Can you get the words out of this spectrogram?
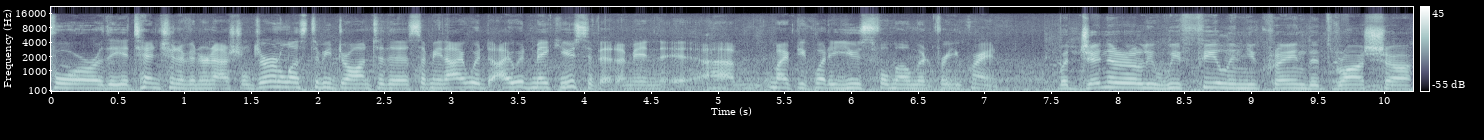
for the attention of international journalists to be drawn to this. I mean, I would, I would make use of it. I mean, it, um, it might be quite a useful moment for Ukraine. But generally, we feel in Ukraine that Russia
